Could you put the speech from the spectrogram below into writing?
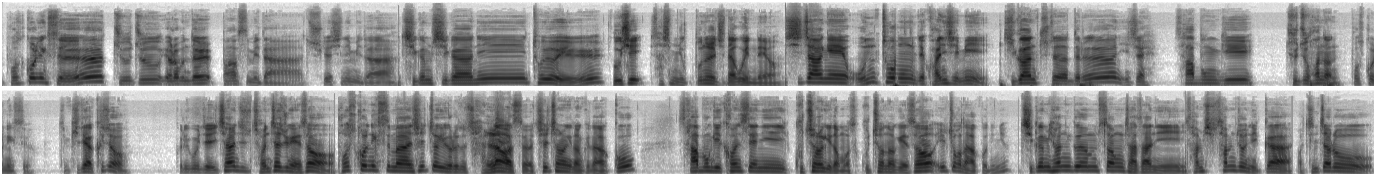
포스콜링스 주주 여러분들 반갑습니다. 주식의 신입니다. 지금 시간이 토요일 2시 46분을 지나고 있네요. 시장의 온통 이제 관심이 기관 투자자들은 이제 4분기 주주 환원 포스콜링스 지금 기대가 크죠. 그리고 이제 2차 전지 전체 중에서 포스콜링스만 실적이 그래도 잘 나왔어요. 7천억이 넘게 나왔고 4분기 컨센이 9천억이 넘어서 9천억에서 1조가 나왔거든요. 지금 현금성 자산이 33조니까 진짜로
